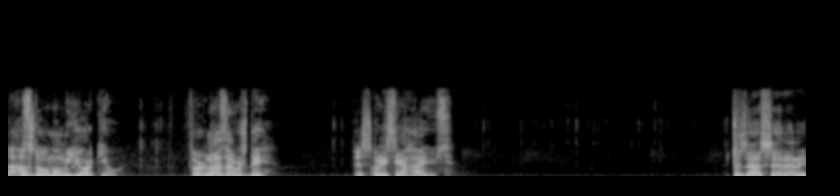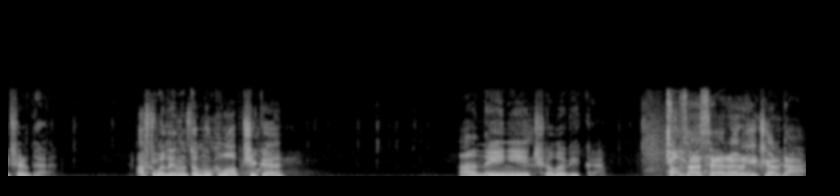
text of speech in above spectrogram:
З домом Йорків. Назавжди. Присягаюсь. За сера Ричарда. Хвилину тому хлопчика, а нині чоловіка. За сера Ричарда.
